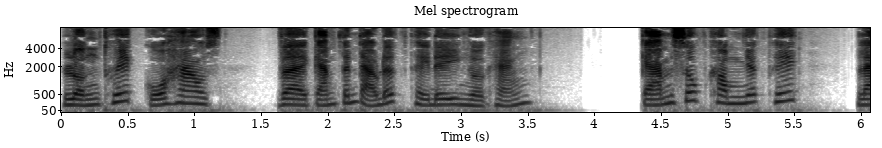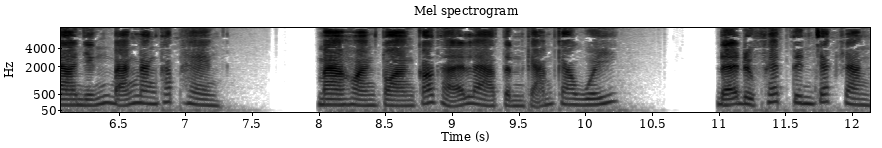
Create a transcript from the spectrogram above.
Luận thuyết của House về cảm tính đạo đức thì đi ngược hẳn. Cảm xúc không nhất thiết là những bản năng thấp hèn, mà hoàn toàn có thể là tình cảm cao quý. Để được phép tin chắc rằng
